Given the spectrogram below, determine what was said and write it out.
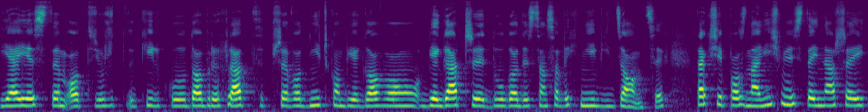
ja jestem od już kilku dobrych lat przewodniczką biegową biegaczy długodystansowych niewidzących. Tak się poznaliśmy z tej naszej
